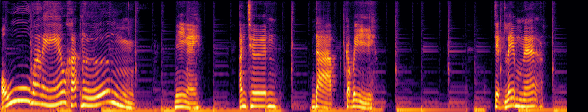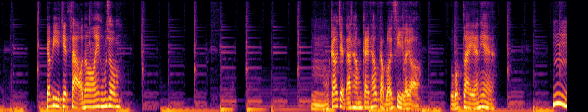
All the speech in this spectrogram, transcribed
โอ้มาแล้วคัดเพลิง นี่ไง อัญเชิญ ดาบกระบี่เจ็ดเล่มนะ กระบี่เจ็ดสาวน้อยคุณผู้ชม อืมเก้าเจ็ดอาธรรมไกลเท่ากับร้อยสี่เลยเหรอถือว่าไกลนะเนี่ย อืม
